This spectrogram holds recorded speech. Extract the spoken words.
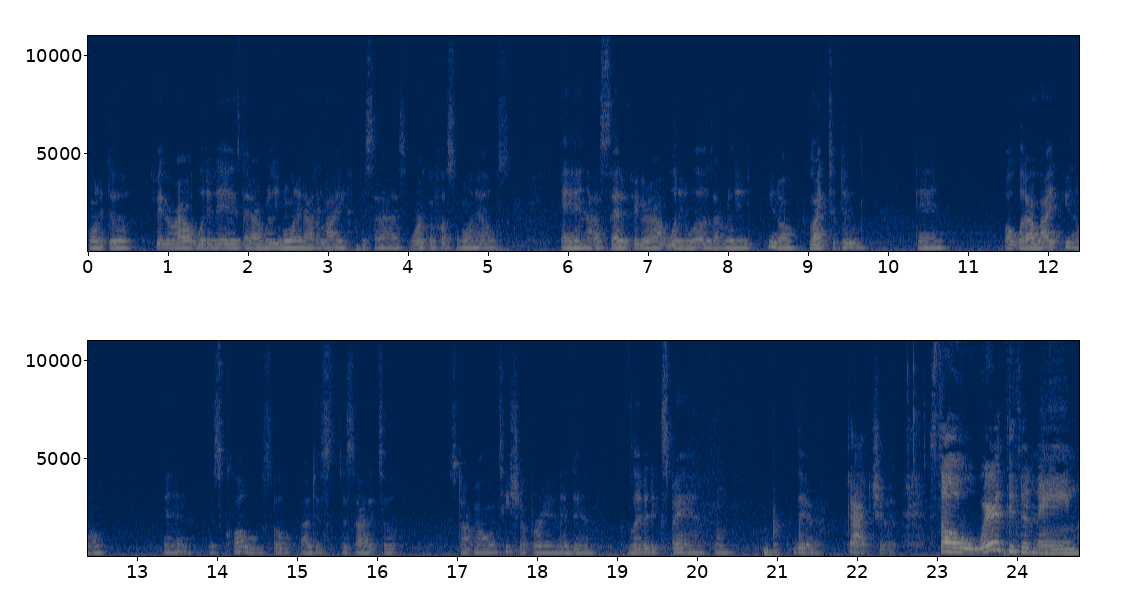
wanted to figure out what it is that I really wanted out of life besides working for someone else. And I sat and figured out what it was I really, you know, like to do and or what I like, you know, and it's clothes. So I just decided to start my own t shirt brand and then let it expand from there. Gotcha. So where did the name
